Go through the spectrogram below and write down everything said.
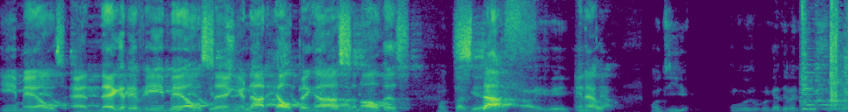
emails and negative emails saying you're not helping us and all this stuff. You know? On dit, vous regardez la vidéo suivante.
